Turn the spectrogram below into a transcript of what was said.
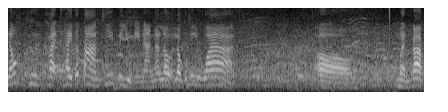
เนาะคือใค รใครก็ตามที่ไปอยู่ในนั้นนะเราเราก็ไม่รู้ว่าเออเหมือนแบบ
